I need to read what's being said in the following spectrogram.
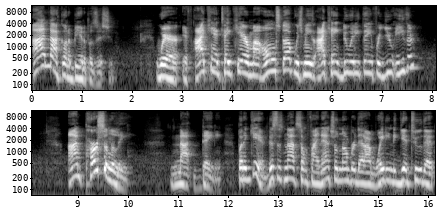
I'm not going to be in a position where if I can't take care of my own stuff, which means I can't do anything for you either, I'm personally not dating. But again, this is not some financial number that I'm waiting to get to that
